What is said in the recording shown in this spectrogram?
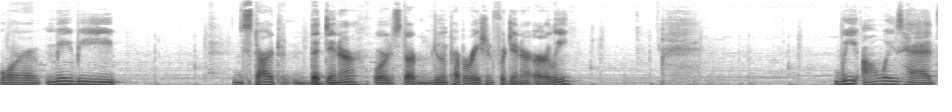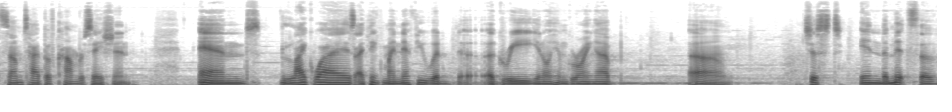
or maybe start the dinner or start doing preparation for dinner early. We always had some type of conversation. And likewise, I think my nephew would uh, agree, you know, him growing up um, just in the midst of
